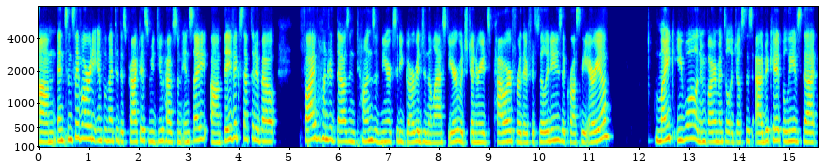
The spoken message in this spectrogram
Um, and since they've already implemented this practice, we do have some insight. Um, they've accepted about 500,000 tons of New York City garbage in the last year, which generates power for their facilities across the area. Mike Ewall, an environmental justice advocate, believes that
